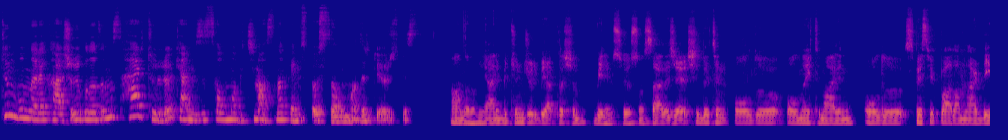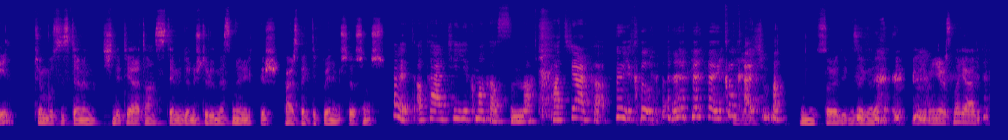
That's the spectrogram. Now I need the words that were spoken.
Tüm bunlara karşı uyguladığımız her türlü kendimizi savunma biçimi aslında feminist öz savunmadır diyoruz biz. Anladım. Yani bütüncül bir yaklaşım benimsiyorsun. Sadece şiddetin olduğu, olma ihtimalinin olduğu spesifik bağlamlar değil. Tüm bu sistemin, şiddeti yaratan sistemin dönüştürülmesine yönelik bir perspektif benimsiyorsunuz. Evet, ataerkiyi yıkmak aslında. Patriarka yıkıl. yıkıl karşımdan. Bunu söylediğimize göre bölümün yarısına geldik.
